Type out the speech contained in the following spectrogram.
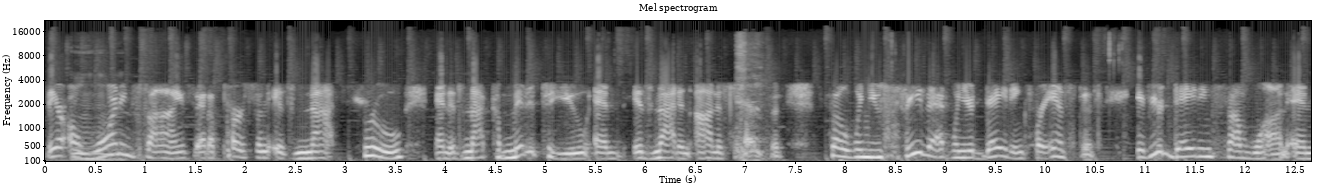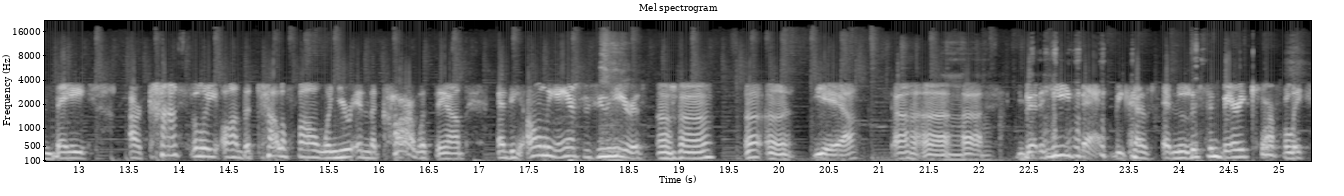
There are mm-hmm. warning signs that a person is not true and is not committed to you and is not an honest person. So when you see that when you're dating, for instance, if you're dating someone and they are constantly on the telephone when you're in the car with them, and the only answers you hear is uh huh, uh uh, yeah, uh uh. You better heed that because and listen very carefully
